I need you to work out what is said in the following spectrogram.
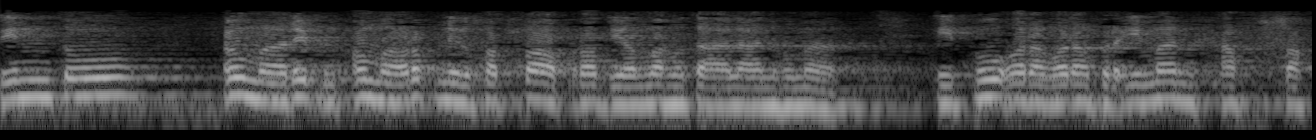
pintu Umar bin Umar bin Al-Khattab radhiyallahu taala anhuma. Ibu orang-orang beriman Hafsah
